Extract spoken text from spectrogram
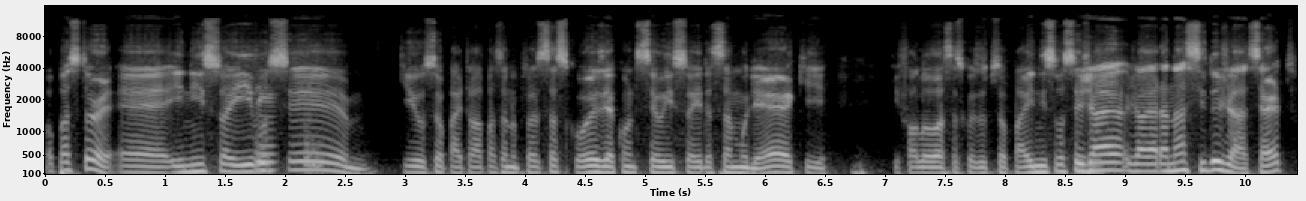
Ô, pastor, é, e nisso aí Sim. você. Que o seu pai estava passando por essas coisas e aconteceu isso aí dessa mulher que, que falou essas coisas pro seu pai. E nisso você já, já era nascido já, certo?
